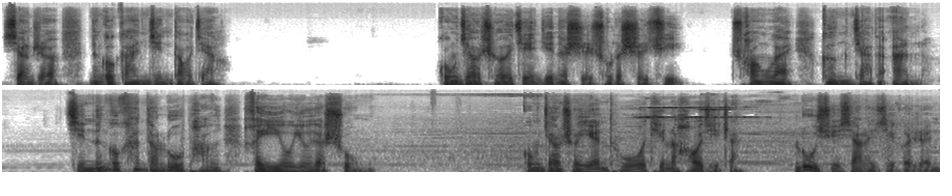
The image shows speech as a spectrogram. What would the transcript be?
想着能够赶紧到家。公交车渐渐的驶出了市区，窗外更加的暗了，仅能够看到路旁黑黝黝的树木。公交车沿途停了好几站，陆续下来几个人，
